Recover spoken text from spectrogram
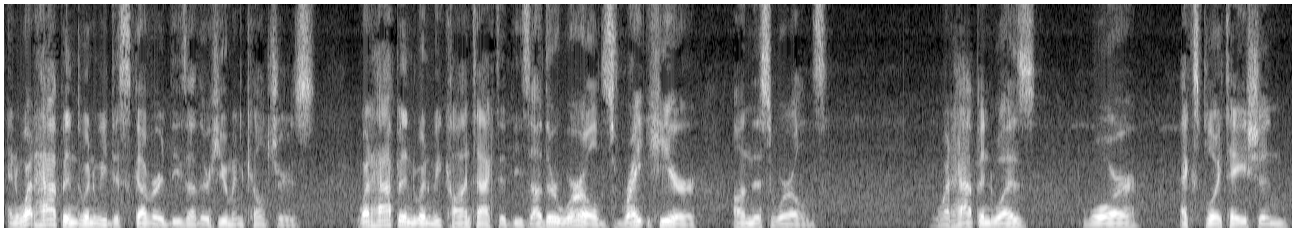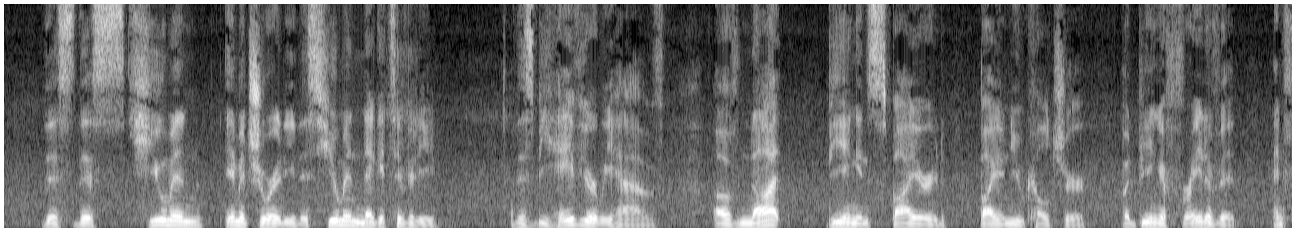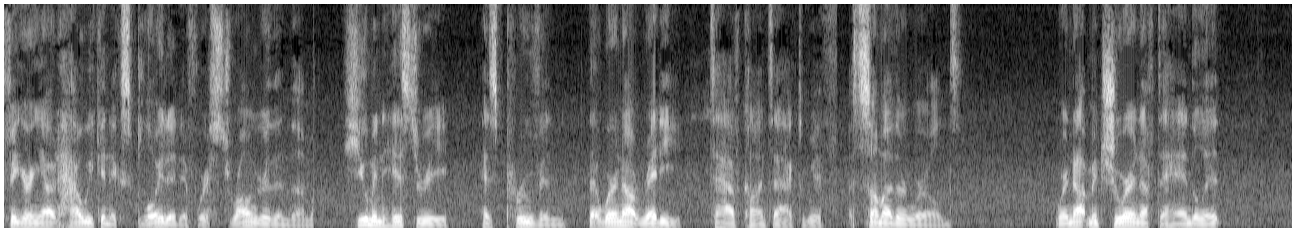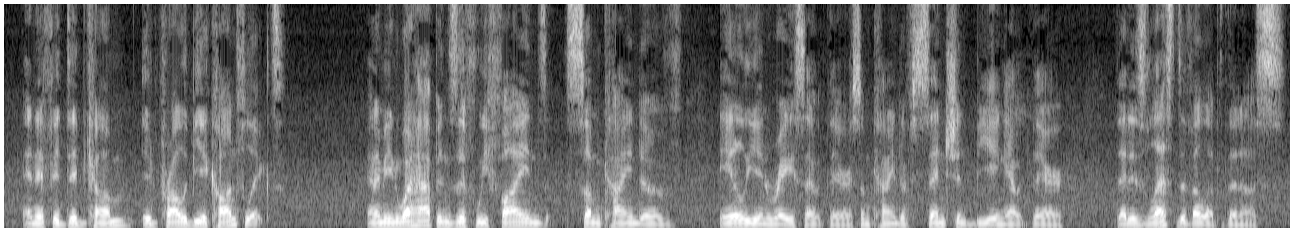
And what happened when we discovered these other human cultures? What happened when we contacted these other worlds right here on this world? What happened was war, exploitation, this this human immaturity, this human negativity, this behavior we have of not being inspired by a new culture, but being afraid of it and figuring out how we can exploit it if we're stronger than them human history has proven that we're not ready to have contact with some other world. We're not mature enough to handle it. And if it did come, it'd probably be a conflict. And I mean, what happens if we find some kind of alien race out there, some kind of sentient being out there that is less developed than us?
